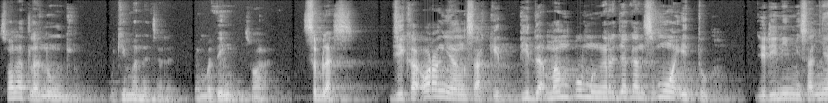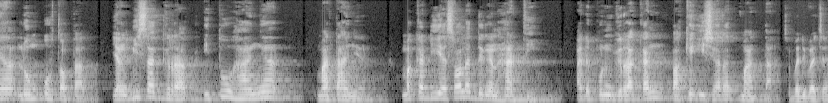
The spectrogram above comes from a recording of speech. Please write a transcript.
sholatlah nungging. Bagaimana caranya? Yang penting sholat. Sebelas. Jika orang yang sakit tidak mampu mengerjakan semua itu, jadi ini misalnya lumpuh total, yang bisa gerak itu hanya matanya, maka dia sholat dengan hati. Adapun gerakan pakai isyarat mata. Coba dibaca.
